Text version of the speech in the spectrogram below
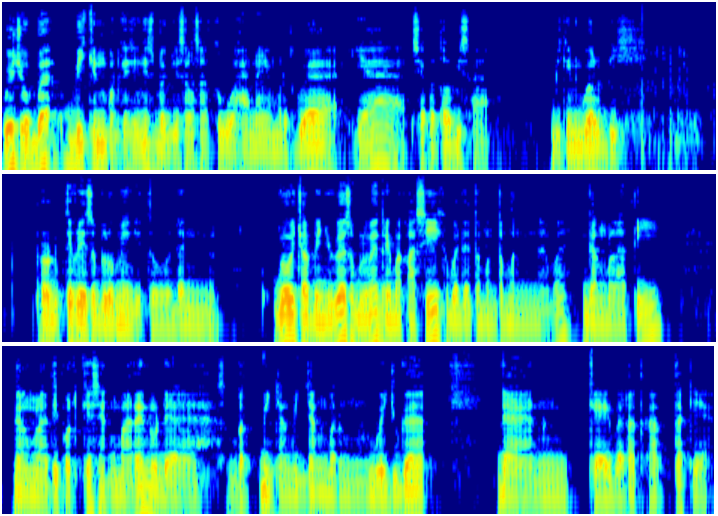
gue coba bikin podcast ini sebagai salah satu wahana yang menurut gue ya siapa tahu bisa bikin gue lebih produktif dari sebelumnya gitu. Dan gue ucapin juga sebelumnya terima kasih kepada teman-teman apa Gang Melati. Gang Melati podcast yang kemarin udah sempet bincang-bincang bareng gue juga. Dan kayak ibarat kata kayak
